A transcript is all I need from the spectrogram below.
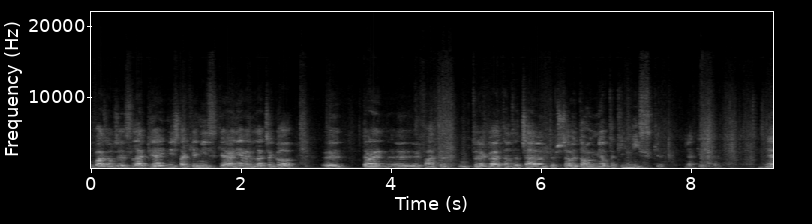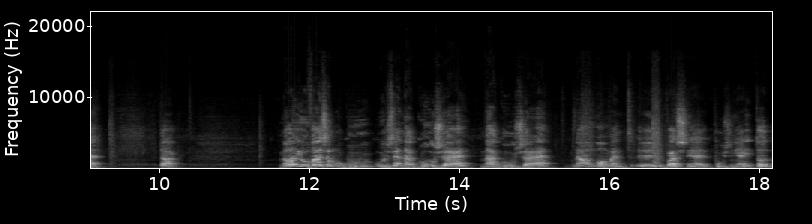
Uważam, że jest lepiej niż takie niskie. Ja nie wiem dlaczego y, ten y, facet, u którego ja tam zacząłem te pszczoły, to on miał takie niskie. Jakieś takie. Nie? Tak. No i uważam, że na górze, na górze, na moment y, właśnie później, to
